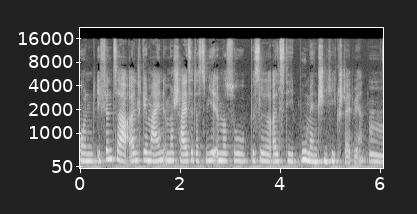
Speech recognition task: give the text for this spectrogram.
Und ich finde es auch allgemein immer scheiße, dass wir immer so ein bisschen als die Bu-Menschen hingestellt werden. Mhm.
